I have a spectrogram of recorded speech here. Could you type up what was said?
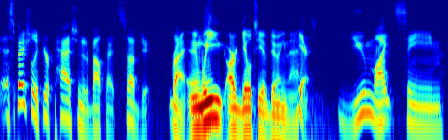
especially if you're passionate about that subject, right. And we are guilty of doing that. yes, you might seem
